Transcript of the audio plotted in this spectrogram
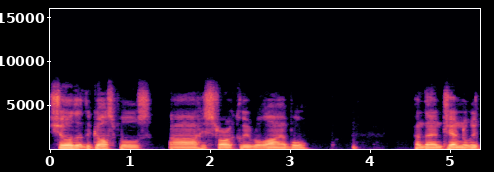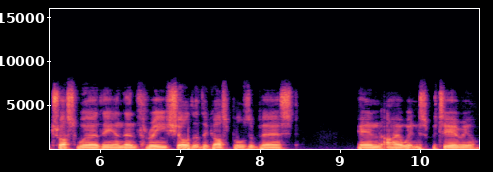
show that the Gospels are historically reliable, and then generally trustworthy, and then three, show that the Gospels are based in eyewitness material.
